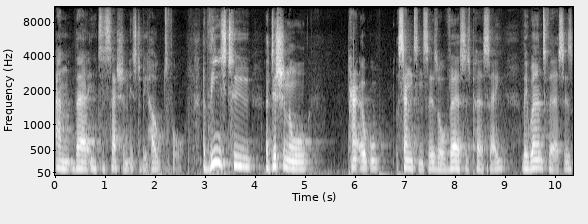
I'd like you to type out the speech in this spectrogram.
and their intercession is to be hoped for. But these two additional uh, sentences or verses per se, they weren't verses,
